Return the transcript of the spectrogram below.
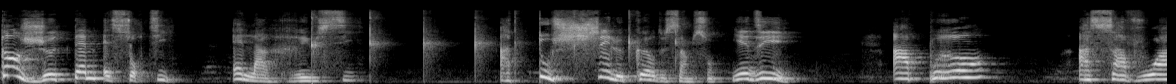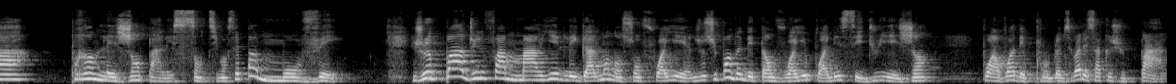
quand je t'aime est sorti, elle a réussi à toucher le cœur de Samson. Il dit, apprends à savoir prendre les gens par les sentiments. C'est pas mauvais. Je parle d'une femme mariée légalement dans son foyer. Hein. Je suis pas en train d'être envoyée pour aller séduire les gens, pour avoir des problèmes. C'est pas de ça que je parle.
